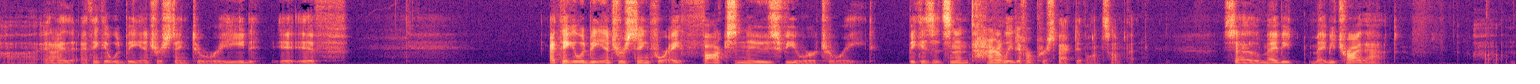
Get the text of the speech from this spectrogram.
Uh, and I, I, think it would be interesting to read if. I think it would be interesting for a Fox News viewer to read because it's an entirely different perspective on something. So maybe maybe try that. Um,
